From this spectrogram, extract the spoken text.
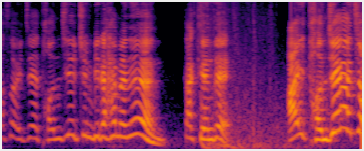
나서 이제 던질 준비를 하면은 딱 되는데 아이 던져야죠.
